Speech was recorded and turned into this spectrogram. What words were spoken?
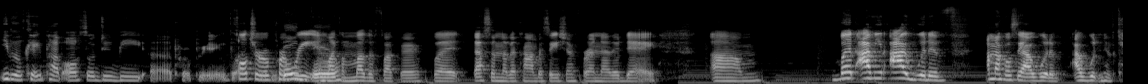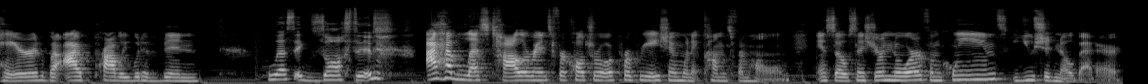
Even though K-pop also do be uh, appropriating black Culture appropriating like a motherfucker, but that's another conversation for another day. Um but I mean I would have I'm not gonna say I would have I wouldn't have cared, but I probably would have been less exhausted. I have less tolerance for cultural appropriation when it comes from home. And so since you're Nora from Queens, you should know better.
